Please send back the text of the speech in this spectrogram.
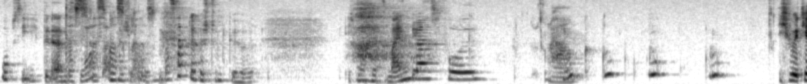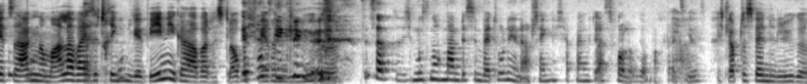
Upsi, ich bin an das, Das- Glas angestoßen. Das habt ihr bestimmt gehört. Ich mache jetzt mein Glas voll. Ja. Gluck, gluck, gluck, gluck. Ich würde jetzt sagen, normalerweise trinken wir weniger, aber das glaube ich Jetzt wäre eine geklingelt. Lüge. Das hat, ich muss noch mal ein bisschen bei Toni nachschenken. Ich habe mein Glas voller gemacht als ihr. Ich glaube, das wäre eine Lüge.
